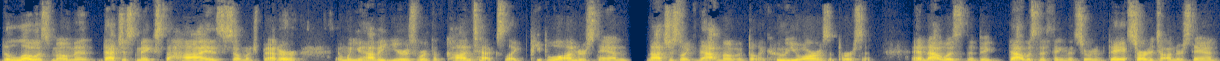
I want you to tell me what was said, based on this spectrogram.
the lowest moment, that just makes the highs so much better. And when you have a year's worth of context, like people will understand not just like that moment, but like who you are as a person. And that was the big, that was the thing that sort of they started to understand.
